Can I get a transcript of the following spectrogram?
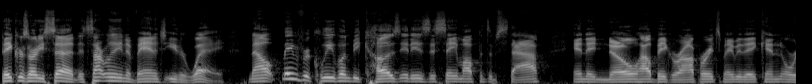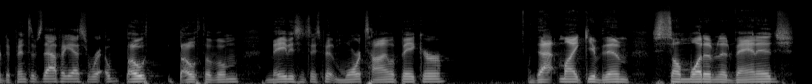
Baker's already said it's not really an advantage either way. Now, maybe for Cleveland, because it is the same offensive staff and they know how Baker operates, maybe they can, or defensive staff, I guess, both both of them. Maybe since they spent more time with Baker, that might give them somewhat of an advantage.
